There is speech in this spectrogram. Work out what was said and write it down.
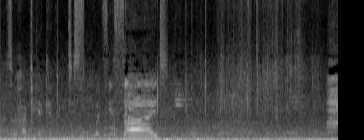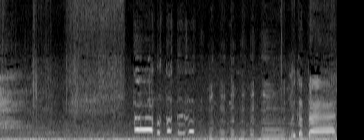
I'm so happy. I can't wait to see what's inside. Look at that.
